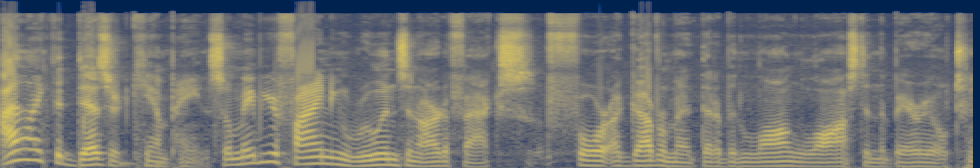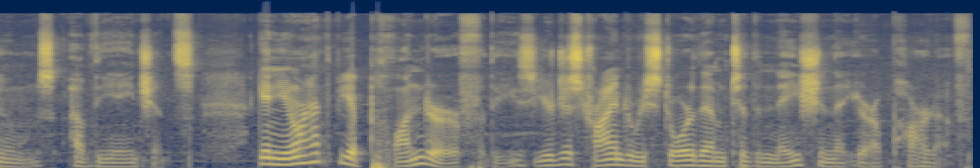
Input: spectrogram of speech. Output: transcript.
I like the desert campaign, so maybe you're finding ruins and artifacts for a government that have been long lost in the burial tombs of the ancients. Again, you don't have to be a plunderer for these. You're just trying to restore them to the nation that you're a part of.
